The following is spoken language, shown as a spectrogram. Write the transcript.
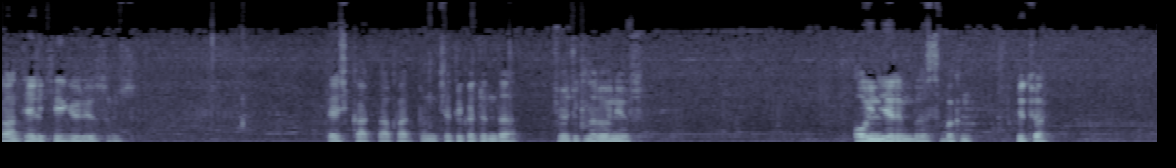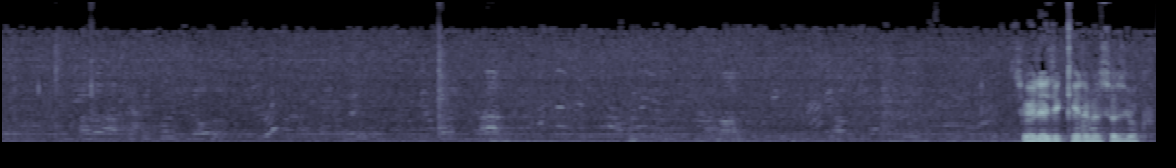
Şu an tehlikeyi görüyorsunuz. 5 katlı apartmanın çatı katında çocuklar oynuyor. Oyun yerim burası. Bakın. Lütfen. Söyleyecek kelime söz yok.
